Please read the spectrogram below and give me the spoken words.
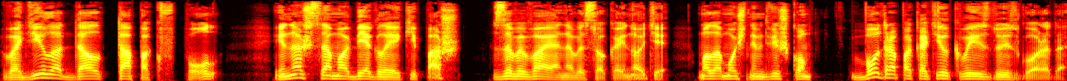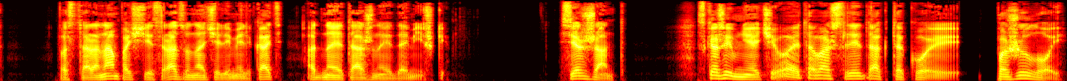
Водила дал тапок в пол, и наш самобеглый экипаж, завывая на высокой ноте маломощным движком, бодро покатил к выезду из города. По сторонам почти сразу начали мелькать одноэтажные домишки. «Сержант, скажи мне, а чего это ваш следак такой пожилой?»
